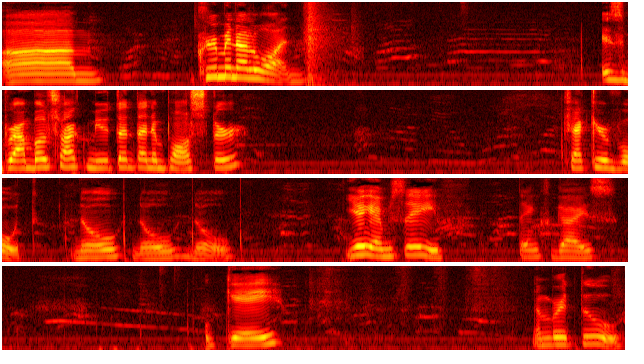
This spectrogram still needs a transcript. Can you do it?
Um, Criminal One. Is Bramble Shark Mutant an imposter? Check your vote. No, no, no. Yay, I'm safe. Thanks, guys. Okay. Number two.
